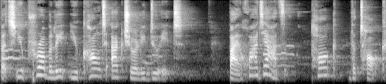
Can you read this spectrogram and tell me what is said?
but you probably you can't actually do it. 摆花架子，talk the talk。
